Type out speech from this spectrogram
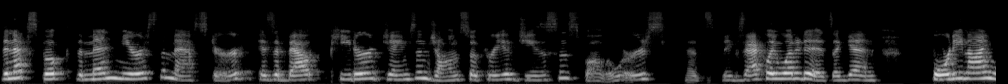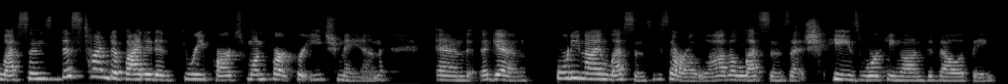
The next book, The Men Nearest the Master, is about Peter, James, and John, so three of Jesus's followers. That's exactly what it is. Again, 49 lessons, this time divided in three parts, one part for each man. And again, 49 lessons. These are a lot of lessons that she's working on developing.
